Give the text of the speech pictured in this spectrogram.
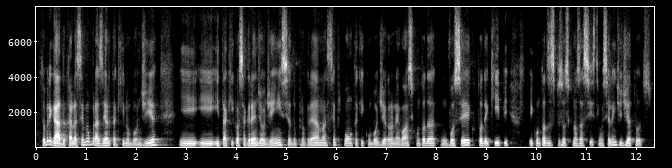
Muito obrigado, Carla. É sempre um prazer estar aqui no Bom Dia e, e, e estar aqui com essa grande audiência do programa. Sempre bom estar aqui com o Bom Dia Agronegócio, com, toda, com você, com toda a equipe e com todas as pessoas que nos assistem. Um excelente dia a todos.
